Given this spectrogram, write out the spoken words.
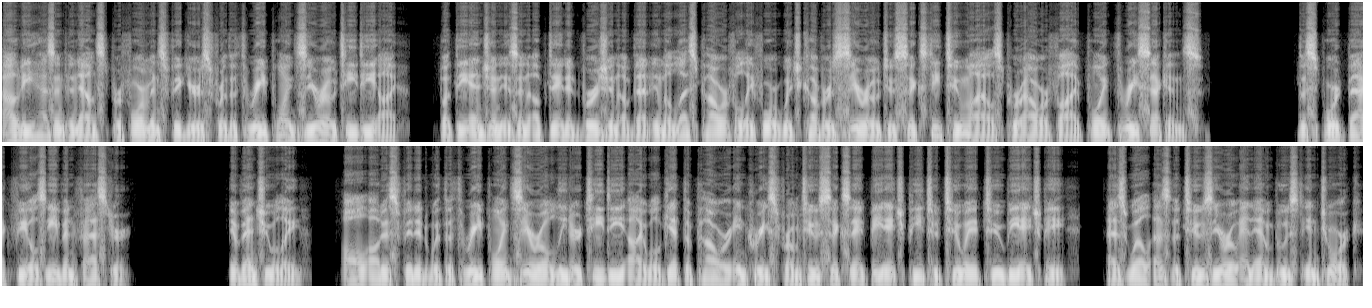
Audi hasn't announced performance figures for the 3.0 TDI, but the engine is an updated version of that in the less powerful A4 which covers 0 to 62 miles per hour 5.3 seconds. The Sportback feels even faster. Eventually, all Audis fitted with the 3.0-liter TDI will get the power increase from 268 bhp to 282 bhp, as well as the 20 Nm boost in torque.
